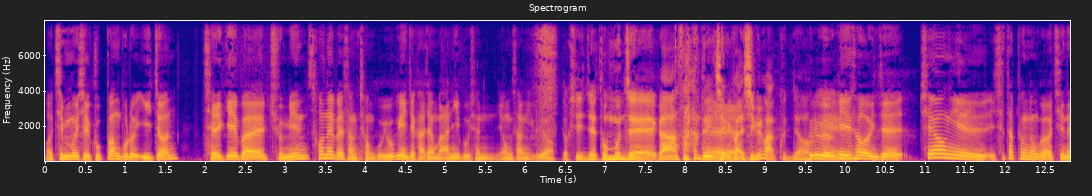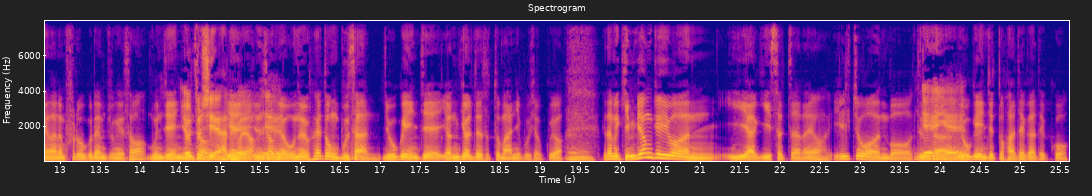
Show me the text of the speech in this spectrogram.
어, 집무실 국방부로 이전 재개발 주민 손해배상 청구. 요게 이제 가장 많이 보신 영상이고요. 역시 이제 돈 문제가 사람들이 네. 제일 관심이 많군요. 그리고 네. 여기서 이제 최영일 시사평론가가 진행하는 프로그램 중에서 문재인 12시에 윤석, 하는 예, 거예요? 윤석열 예. 오늘 회동 무산 요게 이제 연결돼서 또 많이 보셨고요. 음. 그다음에 김병주 의원 이 이야기 있었잖아요. 1조 원 뭐 든다. 예, 예. 요게 이제 또 화제가 됐고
